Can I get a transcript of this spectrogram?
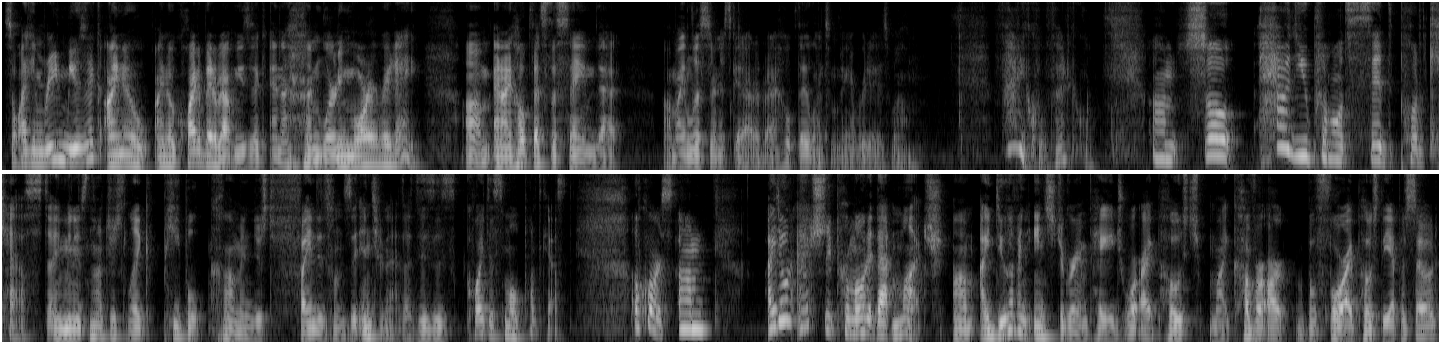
So I can read music. I know I know quite a bit about music, and I'm learning more every day. Um, and I hope that's the same that uh, my listeners get out of it. I hope they learn something every day as well. Very cool, very cool. Um, so how do you promote said podcast? I mean, it's not just like people come and just find it on the internet. This is quite a small podcast. Of course, um, I don't actually promote it that much. Um, I do have an Instagram page where I post my cover art before I post the episode,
